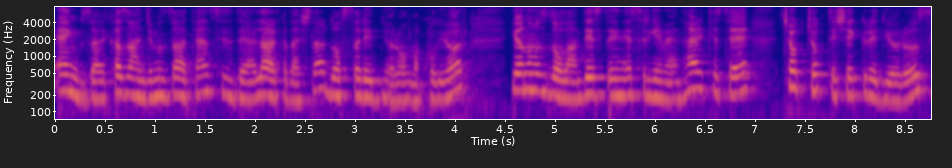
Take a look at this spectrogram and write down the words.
En güzel kazancımız zaten siz değerli arkadaşlar, dostlar ediniyor olmak oluyor. Yanımızda olan desteğini esirgemeyen herkese çok çok teşekkür ediyoruz.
